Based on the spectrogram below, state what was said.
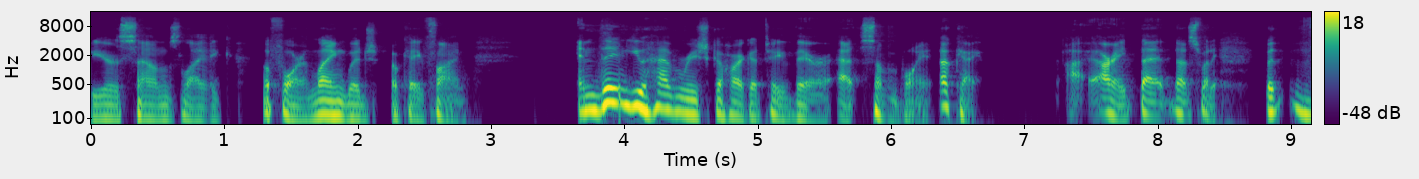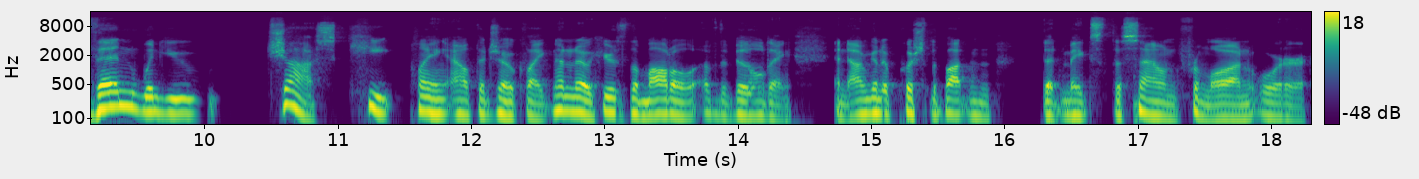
ear sounds like a foreign language. Okay, fine. And then you have Mariska Hargitay there at some point. Okay, all right, that that's funny. But then when you just keep playing out the joke, like no, no, no, here's the model of the building, and I'm going to push the button that makes the sound from Law and Order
